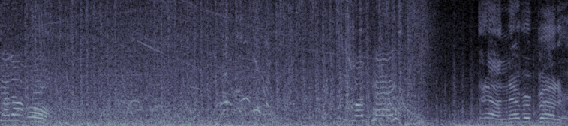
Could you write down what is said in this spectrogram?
Get up. You okay? Yeah, never better.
